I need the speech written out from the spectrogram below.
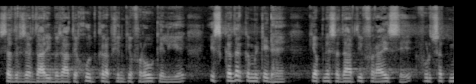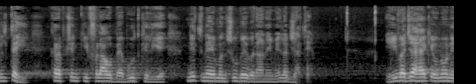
صدر زرداری بذات خود کرپشن کے فروغ کے لیے اس قدر کمیٹڈ ہیں کہ اپنے صدارتی فرائض سے فرصت ملتے ہی کرپشن کی فلاح و بہبود کے لیے نت نئے منصوبے بنانے میں لگ جاتے ہیں۔ یہی وجہ ہے کہ انہوں نے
